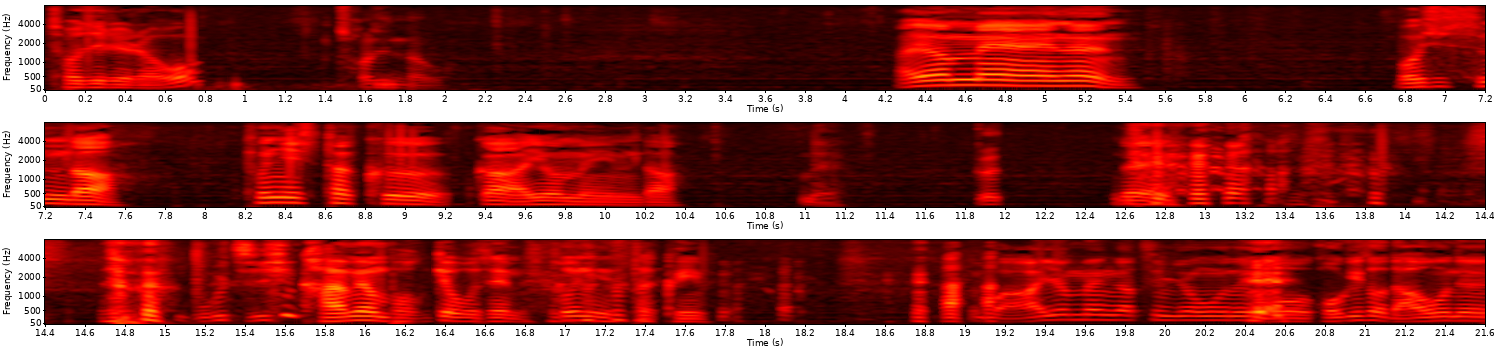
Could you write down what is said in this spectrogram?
저질이라고? 처진다고. 아이언맨은 멋있습니다. 토니 스타크가 아이언맨입니다. 네. 네. 뭐지? 가면 벗겨보셈. 토니 스타크임. 뭐 아이언맨 같은 경우는 뭐 거기서 나오는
